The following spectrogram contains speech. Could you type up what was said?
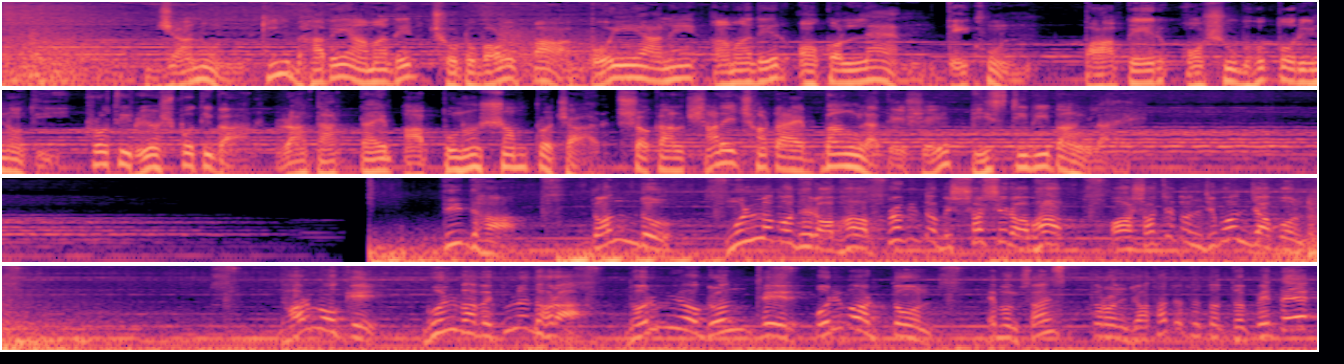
জানুন কীভাবে আমাদের ছোট বড় পাপ বয়ে আনে আমাদের অকল্যাণ? দেখুন। পাপের অশুভ পরিণতি। প্রতি বৃহস্পতিবার রাত আটটায় আপ পুনঃ সম্প্রচার। সকাল সাড়ে ছটায় বাংলাদেশে। পিস টিভি বাংলায়। দ্বিধা, দ্বন্দ্ব, মূল্যবোধের অভাব, প্রকৃত বিশ্বাসের অভাব, অসচেতন জীবনযাপন। ধর্মকে ভুলভাবে তুলে ধরা, ধর্মীয় গ্রন্থের পরিবর্তন এবং সংস্করণ যথাযথ তথ্য পেতে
